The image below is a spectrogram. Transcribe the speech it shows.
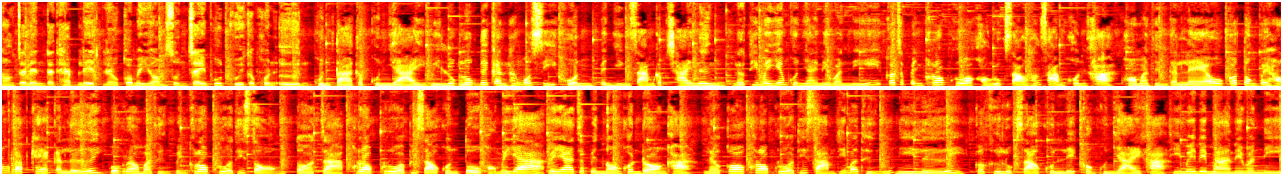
น้องจะเล่นแต่แท็บเล็ตแล้วก็ไม่ยอมสนใจพูดคุยกับคนอื่น คุณตากับคุณยายมีลูกๆ ด้วยกันทั้งหมด 4 คน เป็นหญิง 3 กับชายหนึ่งแล้วที่มาเยี่ยมคุณยายในวันนี้ ก็จะเป็นครอบครัวของลูกสาวทั้ง 3 คนค่ะ พอมาถึงกันแล้วก็ตรงไปห้องรับแขกกันเลย พวกเรามาถึงเป็นครอบครัวที่2 ต่อจากครอบครัวพี่สาวคนโตของแม่ย่าแม่ย่าจะเป็นน้องคนรองค่ะ แล้วก็ครอบครัวที่ 3 ที่มาถึงนี่เลย ก็คือลูกสาวคนเล็กของคุณยายค่ะ ที่ไม่ได้มาในวันนี้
